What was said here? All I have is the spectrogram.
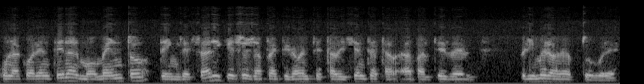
una cuarentena al momento de ingresar y que eso ya prácticamente está vigente hasta a partir del primero de octubre.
